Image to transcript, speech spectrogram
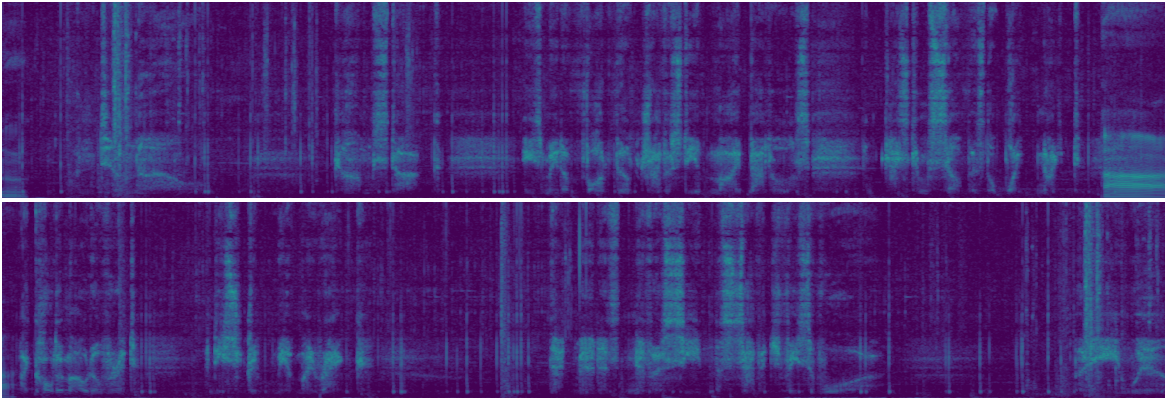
Until now. Comstock. He's made a vaudeville travesty of my battles and cast himself as the White Knight. Ah. I called him out over it, and he stripped me of my rank. That man has never seen the savage face of war. But he will.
